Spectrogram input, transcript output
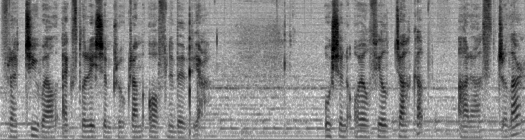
for a two-well exploration programme off Namibia. Ocean Oilfield jackup, Aras driller,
